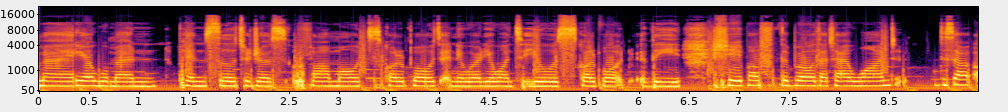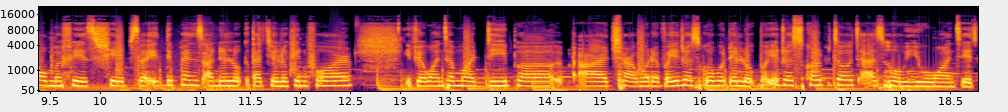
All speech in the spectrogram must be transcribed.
my hair woman pencil to just form out sculpt out anywhere you want to use. Sculpt out the shape of the brow that i want these are all my face shapes so it depends on the look that you're looking for. If you want a more deeper arch or whatever you just go with the look but you just sculpt it out as how you want it.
